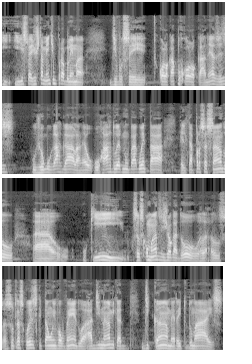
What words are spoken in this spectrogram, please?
e, e, isso é justamente um problema de você colocar por colocar, né? Às vezes o jogo gargala, né? O, o hardware não vai aguentar, ele está processando ah, o, o que os seus comandos de jogador, as outras coisas que estão envolvendo, a, a, dinâmica de câmera e tudo mais.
